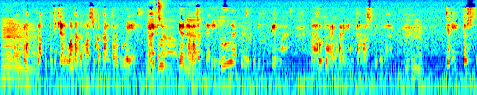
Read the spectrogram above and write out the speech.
hmm. pelaku pelaku pencucian uang kagak masuk ke kantor gue nah itu biar nggak masuk dari gue tuh gue gituin lah baru tuh mereka pada interest gitu kan Hmm. jadi terus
